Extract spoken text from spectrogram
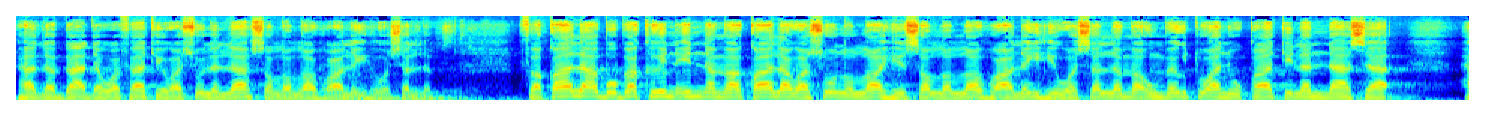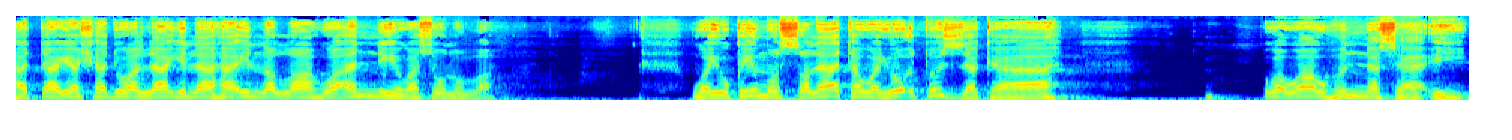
هذا بعد وفاة رسول الله صلى الله عليه وسلم. فقال أبو بكر إنما قال رسول الله صلى الله عليه وسلم أمرت أن أقاتل الناس حتى يشهدوا أن لا إله إلا الله وأني رسول الله. ويقيموا الصلاة ويؤتوا الزكاة. رواه النسائي.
